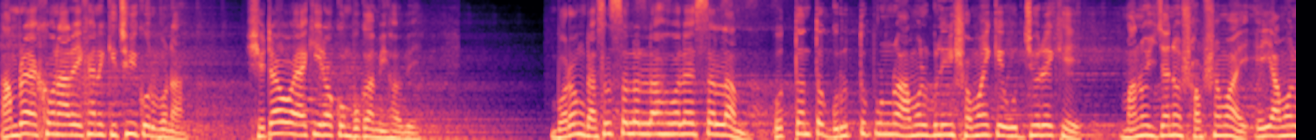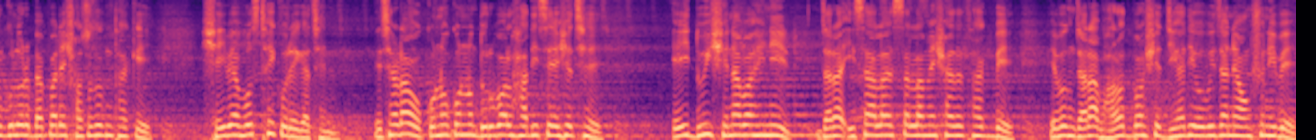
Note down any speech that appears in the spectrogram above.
আমরা এখন আর এখানে কিছুই করব না। সেটাও একই রকম বোকামি হবে। বরং রাসুল সাল্লাহ আলাইসাল্লাম অত্যন্ত গুরুত্বপূর্ণ আমলগুলির সময়কে উজ্জ্ব রেখে মানুষ যেন সবসময় এই আমলগুলোর ব্যাপারে সচেতন থাকে, সেই ব্যবস্থাই করে গেছেন। এছাড়াও কোনো কোনো দুর্বল হাদিসে এসেছে, এই দুই সেনাবাহিনীর যারা ঈসা আলাহিসাল্লামের সাথে থাকবে এবং যারা ভারতবর্ষে জিহাদি অভিযানে অংশ নিবে,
